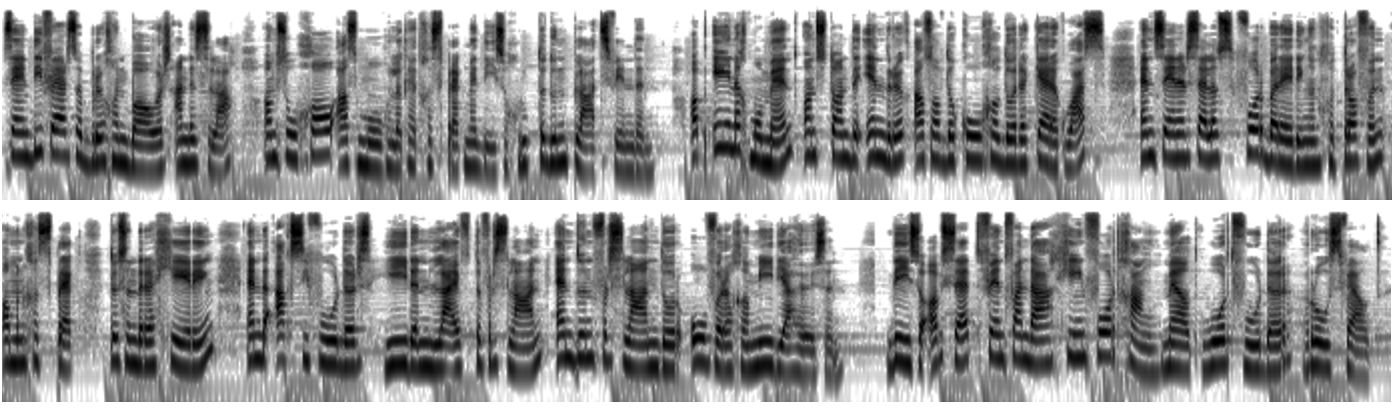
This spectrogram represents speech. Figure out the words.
zijn diverse bruggenbouwers aan de slag om zo gauw als mogelijk het gesprek met deze groep te doen plaatsvinden. Op enig moment ontstond de indruk alsof de kogel door de kerk was en zijn er zelfs voorbereidingen getroffen om een gesprek tussen de regering en de actievoerders heden live te verslaan en doen verslaan door overige mediahuizen. Deze opzet vindt vandaag geen voortgang, meldt woordvoerder Roosveld.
